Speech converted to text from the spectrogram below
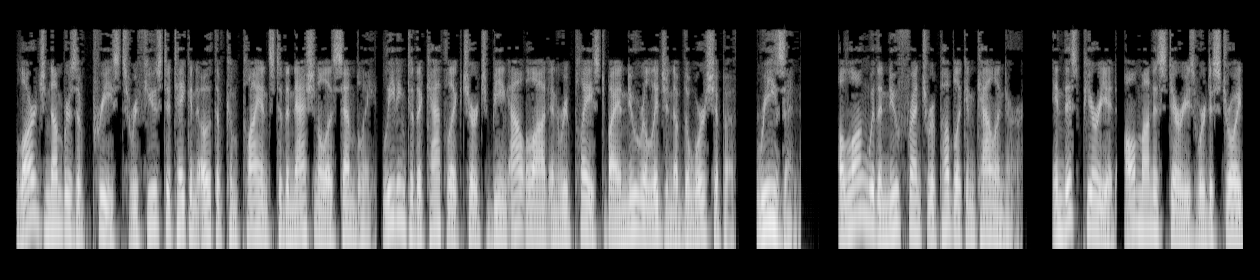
Large numbers of priests refused to take an oath of compliance to the National Assembly, leading to the Catholic Church being outlawed and replaced by a new religion of the worship of reason, along with a new French Republican calendar. In this period, all monasteries were destroyed,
